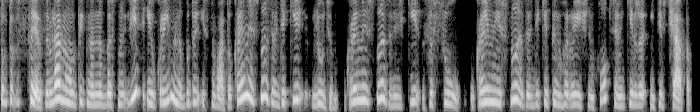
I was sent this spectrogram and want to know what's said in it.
Тобто, все, земля не летить на небесну вісь, і Україна не буде існувати. Україна існує завдяки людям, Україна існує завдяки ЗСУ, Україна існує завдяки тим героїчним хлопцям, які вже і дівчатам,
